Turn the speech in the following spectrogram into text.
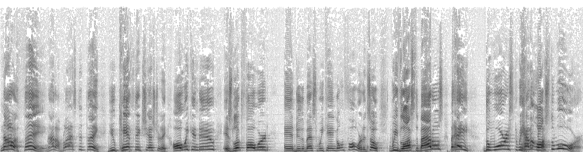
Not a thing, not a blasted thing. You can't fix yesterday. All we can do is look forward and do the best we can going forward. And so we've lost the battles, but hey, the war is, we haven't lost the war.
